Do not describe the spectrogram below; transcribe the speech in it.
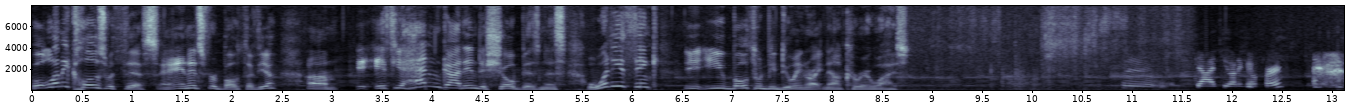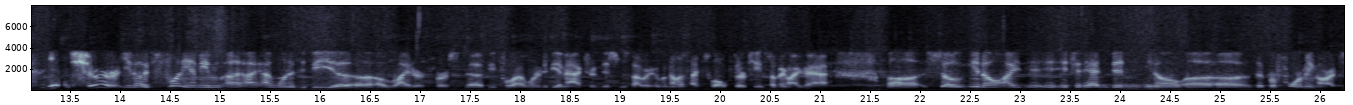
Well, let me close with this, and it's for both of you. Um, if you hadn't got into show business, what do you think you both would be doing right now, career wise? Hmm. Dad, do you want to go first? Yeah, sure. You know, it's funny. I mean, I, I wanted to be a, a a writer first uh, before I wanted to be an actor. This was when I was like 12, 13, something like that. Uh, so, you know, I, i- if it hadn't been, you know, uh, uh, the performing arts,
